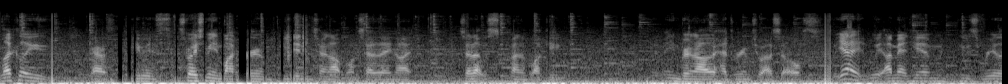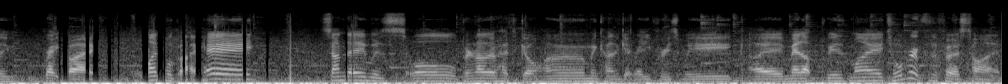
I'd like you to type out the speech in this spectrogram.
Luckily, Gareth, he was supposed to be in my room. He didn't turn up on Saturday night, so that was kind of lucky. Me and Bernardo had the room to ourselves. But yeah, we, I met him. He was really great guy, wonderful guy. Hey. Sunday was all Bernardo had to go home and kind of get ready for his week. I met up with my tour group for the first time.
